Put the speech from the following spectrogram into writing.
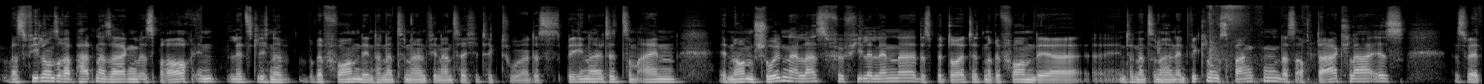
was viele unserer Partner sagen, es braucht letztlich eine Reform der internationalen Finanzarchitektur. Das beinhaltet zum einen enormen Schuldenerlass für viele Länder. Das bedeutet eine Reform der äh, internationalen Entwicklungsbanken, dass auch da klar ist, es wird,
